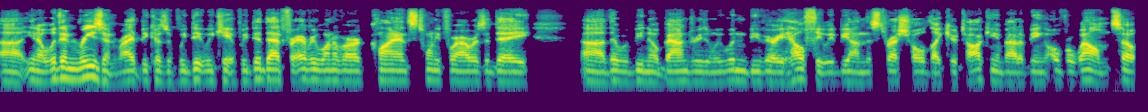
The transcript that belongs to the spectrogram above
uh, you know within reason right? Because if we did we if we did that for every one of our clients 24 hours a day uh, there would be no boundaries and we wouldn't be very healthy. We'd be on this threshold like you're talking about of being overwhelmed. So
